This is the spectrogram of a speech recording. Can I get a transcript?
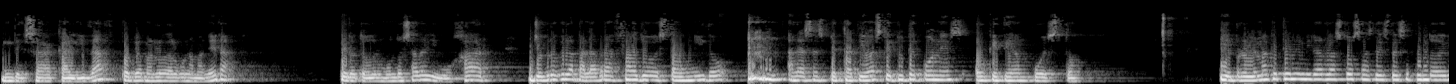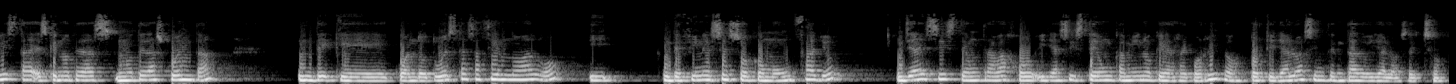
de esa calidad, por llamarlo de alguna manera. Pero todo el mundo sabe dibujar. Yo creo que la palabra fallo está unido a las expectativas que tú te pones o que te han puesto. Y el problema que tiene mirar las cosas desde ese punto de vista es que no te das, no te das cuenta de que cuando tú estás haciendo algo y defines eso como un fallo, ya existe un trabajo y ya existe un camino que has recorrido, porque ya lo has intentado y ya lo has hecho.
